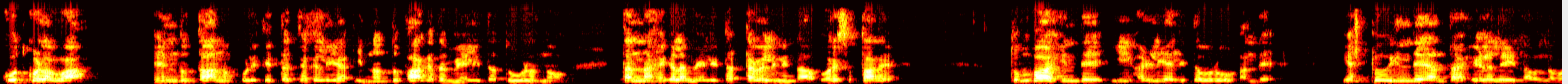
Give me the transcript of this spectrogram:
ಕೂತ್ಕೊಳ್ಳವ್ವ ಎಂದು ತಾನು ಕುಳಿತಿದ್ದ ಜಗಲಿಯ ಇನ್ನೊಂದು ಭಾಗದ ಮೇಲಿದ್ದ ಧೂಳನ್ನು ತನ್ನ ಹೆಗಲ ಮೇಲಿದ್ದ ಟವೆಲಿನಿಂದ ಒರೆಸುತ್ತಾರೆ. ತುಂಬಾ ಹಿಂದೆ ಈ ಹಳ್ಳಿಯಲ್ಲಿದ್ದವರು ಅಂದೆ, ಎಷ್ಟು ಹಿಂದೆ ಅಂತ ಹೇಳಲೇ ಇಲ್ಲವಲ್ಲವ,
